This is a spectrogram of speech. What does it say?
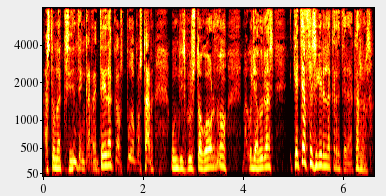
hasta un accidente en carretera que os pudo costar un disgusto gordo, magulladuras. ¿Qué te hace seguir en la carretera, Carlos?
